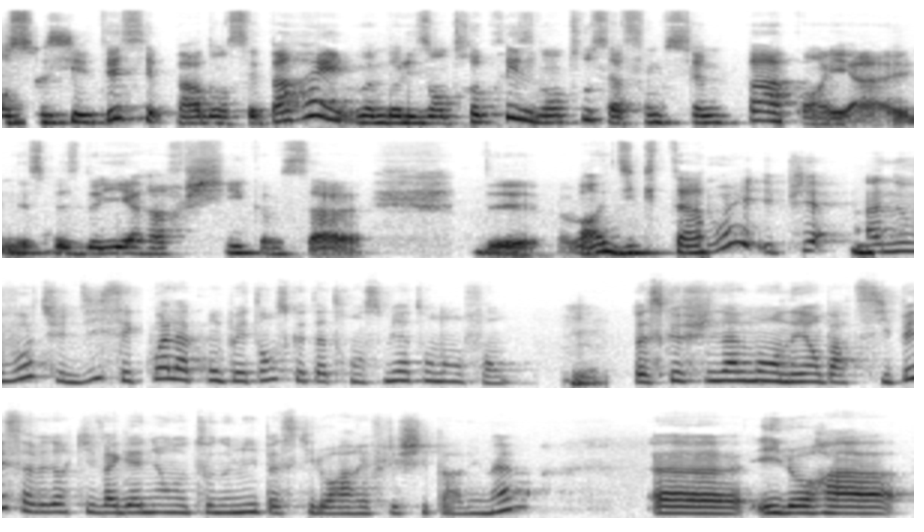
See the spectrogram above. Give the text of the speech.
en, société, c'est pardon, c'est pareil. Même dans les entreprises, dans tout, ça fonctionne pas quand il y a une espèce de hiérarchie comme ça, de, un dictat. Oui, et puis à nouveau, tu te dis, c'est quoi la compétence que tu as transmise à ton enfant? Mm. Parce que finalement, en ayant participé, ça veut dire qu'il va gagner en autonomie parce qu'il aura réfléchi par lui-même. Euh, il aura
